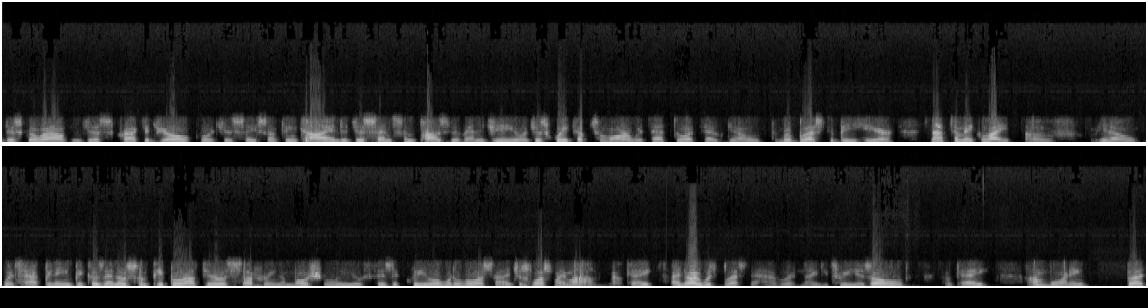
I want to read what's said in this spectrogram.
just go out and just crack a joke, or just say something kind, or just send some positive energy, or just wake up tomorrow with that thought that you know we're blessed to be here. Not to make light of you know what's happening because I know some people out there are suffering emotionally or physically or with a loss. I just lost my mom. Okay, I know I was blessed to have her at 93 years old. Okay, I'm mourning, but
